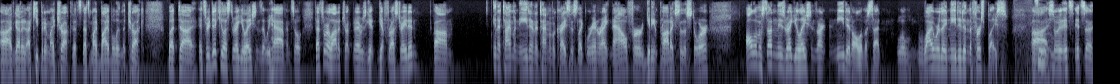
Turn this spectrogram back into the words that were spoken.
Uh, I've got it. I keep it in my truck. That's that's my Bible in the truck. But uh, it's ridiculous the regulations that we have, and so that's where a lot of truck drivers get get frustrated. Um, in a time of need and a time of a crisis like we're in right now for getting products to the store all of a sudden these regulations aren't needed all of a sudden. Well why were they needed in the first place? Uh, so, so it's it's a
